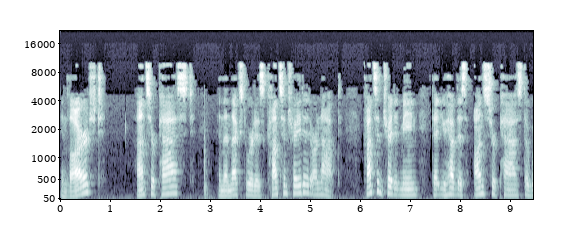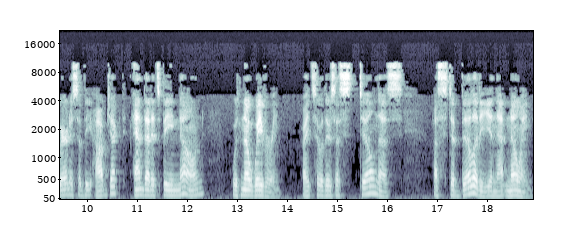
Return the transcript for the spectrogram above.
Enlarged, unsurpassed, and the next word is concentrated or not. Concentrated mean that you have this unsurpassed awareness of the object and that it's being known with no wavering, right? So there's a stillness, a stability in that knowing.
